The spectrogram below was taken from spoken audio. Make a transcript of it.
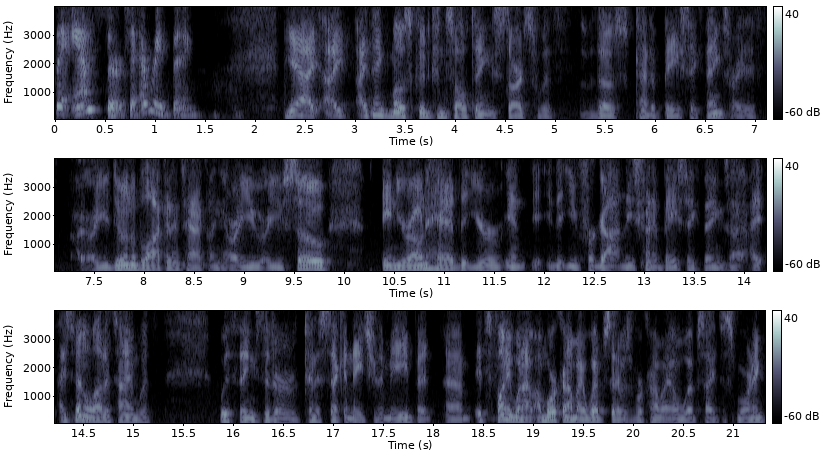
the answer to everything. Yeah, I, I, think most good consulting starts with those kind of basic things, right? If, are you doing the blocking and tackling? Are you are you so in your own head that you're in that you've forgotten these kind of basic things? I, I, I spend a lot of time with with things that are kind of second nature to me. But um, it's funny when I, I'm working on my website. I was working on my own website this morning,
